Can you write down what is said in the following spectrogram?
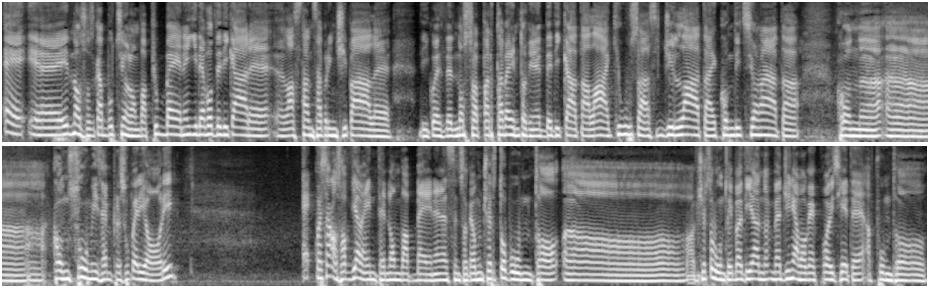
e eh, il nostro sgabuzzino non va più bene, gli devo dedicare eh, la stanza principale que- del nostro appartamento viene dedicata là, chiusa, sigillata e condizionata con uh, consumi sempre superiori e questa cosa ovviamente non va bene, nel senso che a un certo punto, uh, a un certo punto immaginiamo che poi siete appunto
